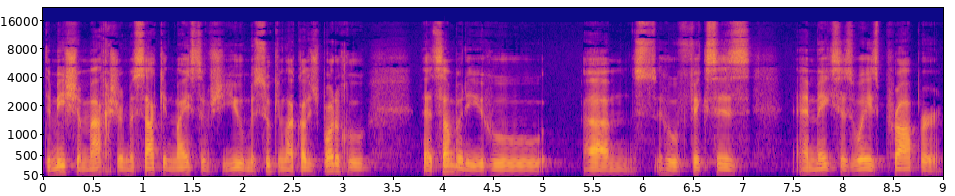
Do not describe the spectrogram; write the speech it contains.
Demisha machshir mesakin maisav shiyu mesukim lakadish baruch that somebody who um, who fixes and makes his ways proper,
